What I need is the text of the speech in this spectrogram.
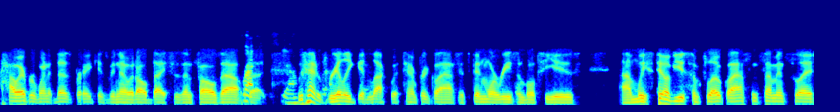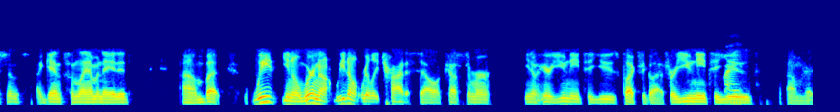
However, when it does break, as we know, it all dices and falls out. Right. But yeah. we've had really good luck with tempered glass. It's been more reasonable to use. Um, we still have used some float glass in some installations, again, some laminated. Um, but we, you know, we're not, we don't really try to sell a customer, you know, here you need to use plexiglass or you need to right. use, um,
